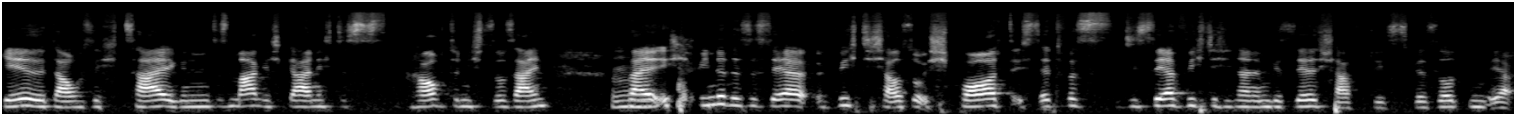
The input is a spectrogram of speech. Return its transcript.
Geld auch sich zeigen. Das mag ich gar nicht, das brauchte nicht so sein. mhm. weil ich finde, das ist sehr wichtig. Also Sport ist etwas, die sehr wichtig in einer Gesellschaft ist. Wir sollten ja.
